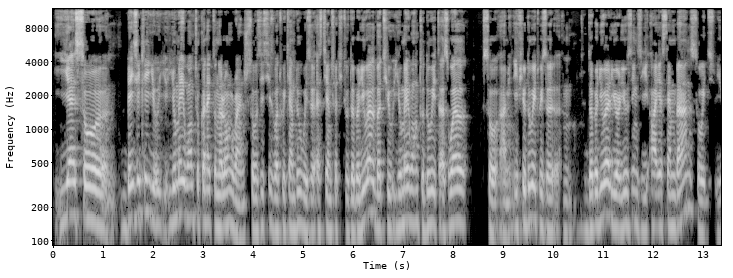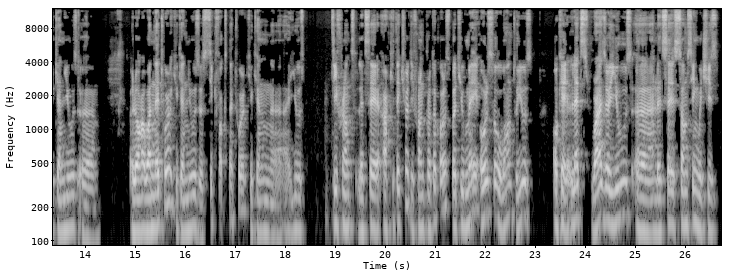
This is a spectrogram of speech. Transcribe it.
Yes, so basically you you may want to connect on a long range. So this is what we can do with the STM32WL, but you, you may want to do it as well so, I mean, if you do it with a um, WL, you're using the ISM band. So it's, you can use uh, a LoRaWAN network. You can use a Sigfox network. You can uh, use different, let's say, architecture, different protocols, but you may also want to use, okay, let's rather use, uh, let's say, something which is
